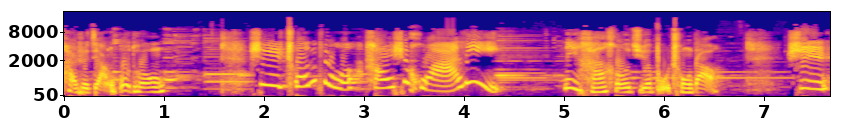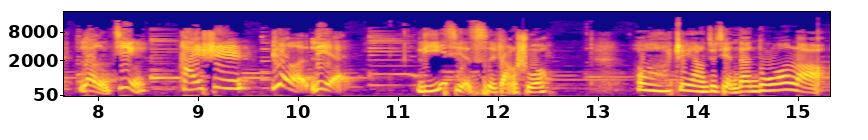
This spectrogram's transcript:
还是讲不通，是淳朴还是华丽。”内涵侯爵补充道：“是冷静还是热烈？”理解次长说：“啊，这样就简单多了。”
